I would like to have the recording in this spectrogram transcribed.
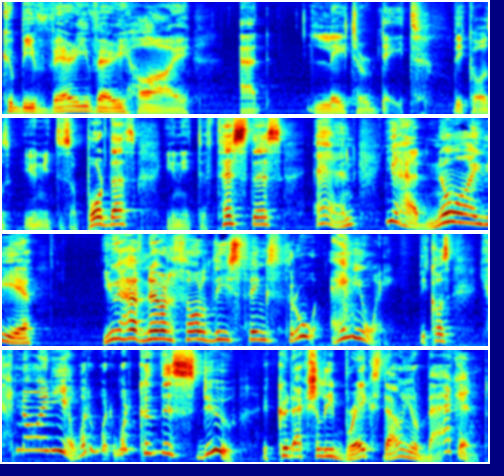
could be very, very high at later date because you need to support this, you need to test this, and you had no idea, you have never thought these things through anyway, because you had no idea what what what could this do? It could actually breaks down your backend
